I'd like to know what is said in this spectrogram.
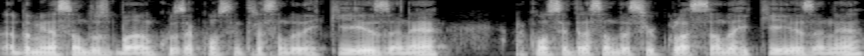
a, dominação dos bancos, a concentração da riqueza, né? A concentração da circulação da riqueza, né?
